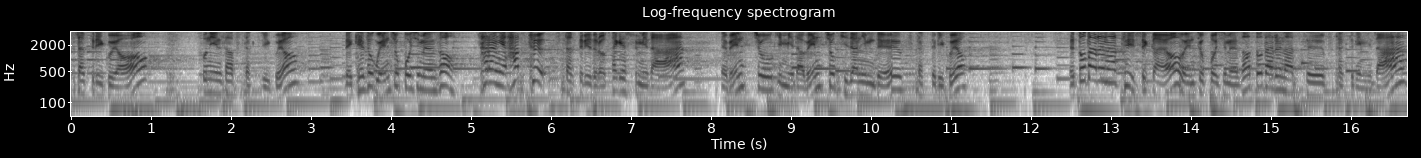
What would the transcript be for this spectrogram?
부탁드리고요. 손 인사 부탁드리고요. 네, 계속 왼쪽 보시면서 사랑의 하트 부탁드리도록 하겠습니다. 네, 왼쪽입니다. 왼쪽 기자님들 부탁드리고요. 네, 또 다른 하트 있을까요? 왼쪽 보시면서 또 다른 하트 부탁드립니다.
